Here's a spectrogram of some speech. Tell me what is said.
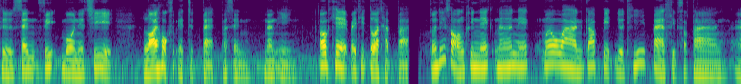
คือเส้นฟิโบนัชชี161.8%นั่นเอง โอเค ไปที่ตัวถัดไป ตัวที่ 2 คือ NEX นะ NEX เมื่อวานก็ปิดอยู่ที่ 80 สตางค์อ่า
